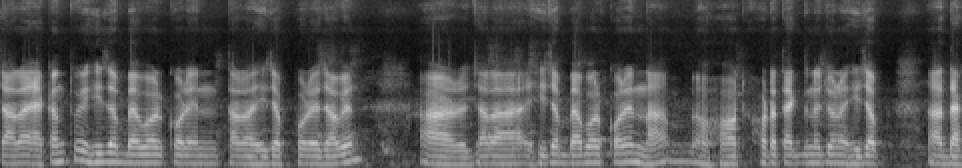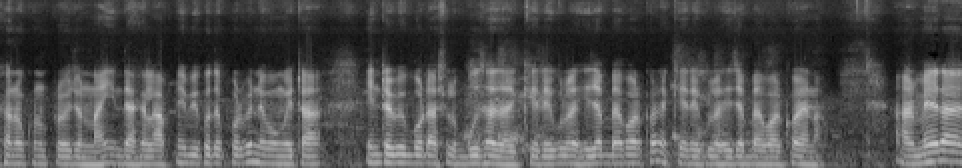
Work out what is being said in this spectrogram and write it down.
যারা একান্তই হিজাব ব্যবহার করেন, তারা হিজাব পরে যাবেন। আর যারা হিজাব ব্যবহার করেন না হঠাৎ একদিনের জন্য হিজাব দেখানোর কোনো প্রয়োজন নাই। দেখালে আপনি বিপদে পড়বেন এবং এটা ইন্টারভিউ বোর্ডে আসলে বোঝা যায় কে রেগুলার হিজাব ব্যবহার করে, কে রেগুলার হিজাব ব্যবহার করে না। আর মেয়েরা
